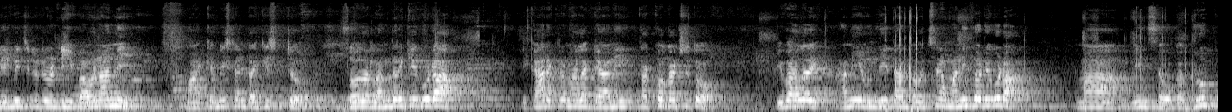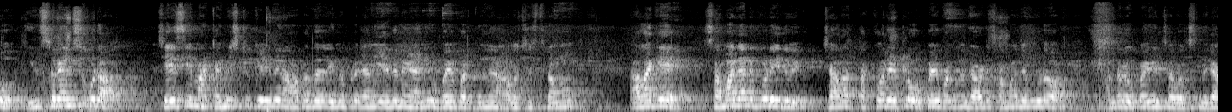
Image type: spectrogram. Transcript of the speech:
నిర్మించినటువంటి ఈ భవనాన్ని మా కెమిస్ట్ అండ్ డ్రగిస్ట్ సోదరులందరికీ కూడా ఈ కార్యక్రమాలకు కానీ తక్కువ ఖర్చుతో ఇవాళ అని ఉంది. దాంతో వచ్చిన మనీతోటి కూడా మా మీన్స్ ఒక గ్రూప్ ఇన్సూరెన్స్ కూడా చేసి మా కెమిస్ట్రీకి ఏదైనా ఆపద అయినప్పుడు కానీ ఏదైనా కానీ ఉపయోగపడుతుందని ఆలోచిస్తున్నాము. అలాగే సమాజానికి కూడా ఇది చాలా తక్కువ రేట్లో ఉపయోగపడుతుంది కాబట్టి సమాజం కూడా అందరూ ఉపయోగించవలసిందిగా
